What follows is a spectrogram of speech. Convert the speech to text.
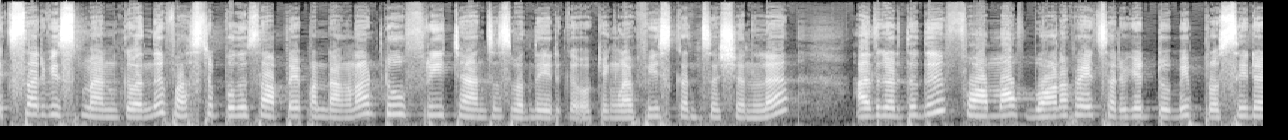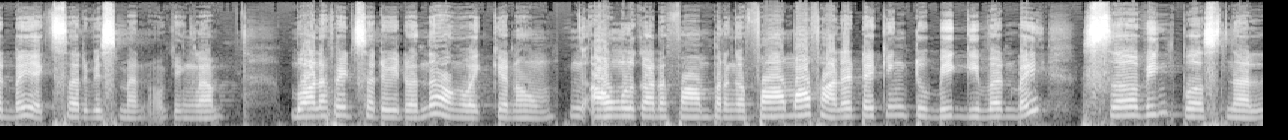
எக்ஸ் சர்வீஸ் மேனுக்கு வந்து ஃபஸ்ட்டு புதுசாக அப்ளை பண்ணுறாங்கன்னா டூ ஃப்ரீ சான்சஸ் வந்து இருக்குது ஓகேங்களா ஃபீஸ் கன்செஷனில் அதுக்கு அடுத்தது form of bonafide certificate to be proceeded by ex service man ஓகேங்களா போனஃபைட் சர்டிஃபிகேட் வந்து அவங்க வைக்கணும். அவங்களுக்கான ஃபார்ம் பாருங்கள் form of undertaking to be given by serving personnel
